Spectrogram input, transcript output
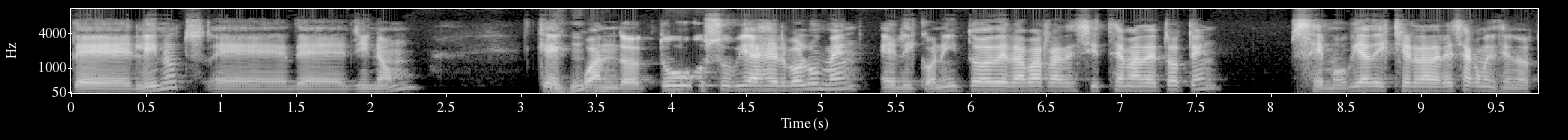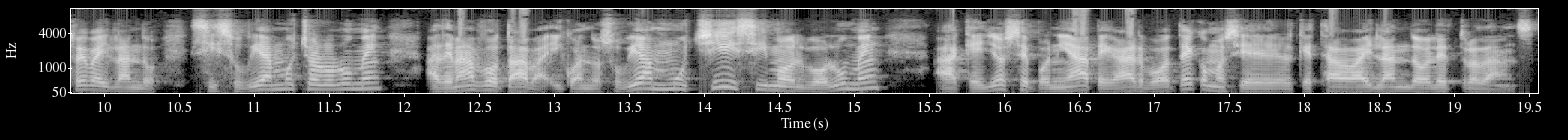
de Linux, eh, de Genome, que cuando tú subías el volumen, el iconito de la barra de sistema de Totem se movía de izquierda a derecha como diciendo estoy bailando. Si subías mucho el volumen, además votaba. Y cuando subías muchísimo el volumen, aquello se ponía a pegar bote como si el que estaba bailando electro dance.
